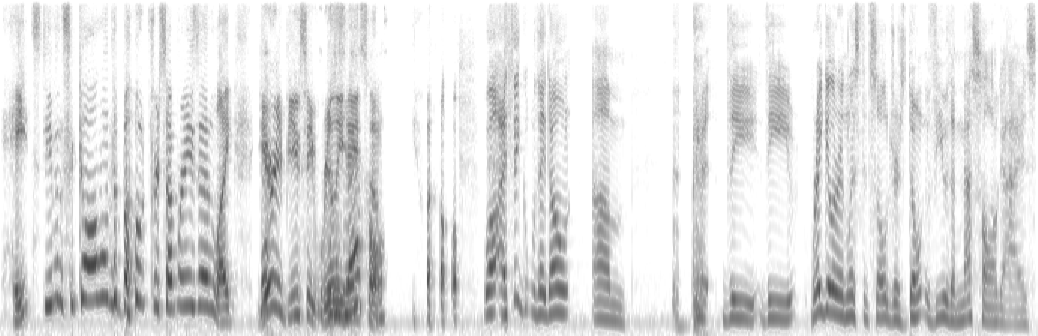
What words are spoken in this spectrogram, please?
hate Steven Seagal on the boat for some reason. Like Gary Busey really hates him. asshole. Well, I think they don't. Um, the the regular enlisted soldiers don't view the mess hall guys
